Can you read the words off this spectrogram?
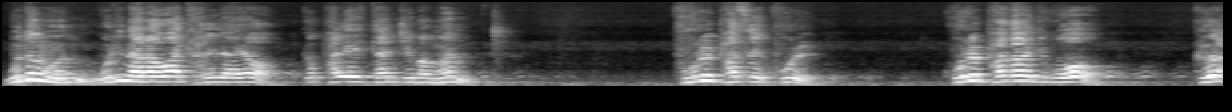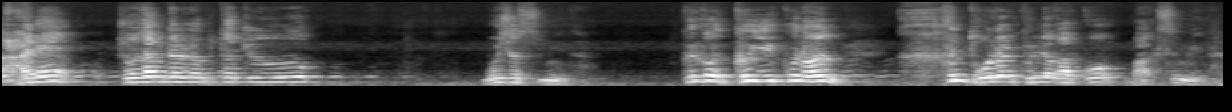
무덤은 우리나라와 달라요. 그 팔레스타인 지방은 굴을 팠어요. 굴. 굴을 파가지고 그 안에 조상들로부터 쭉 모셨습니다. 그리고 그 일꾼은 큰 돌을 굴려갖고 막습니다.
